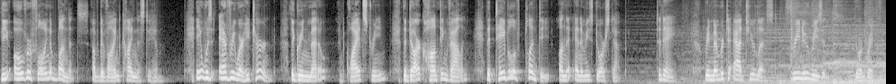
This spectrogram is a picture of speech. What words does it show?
the overflowing abundance of divine kindness to him. It was everywhere he turned the green meadow and quiet stream, the dark, haunting valley, the table of plenty on the enemy's doorstep. Today, remember to add to your list three new reasons you're grateful.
